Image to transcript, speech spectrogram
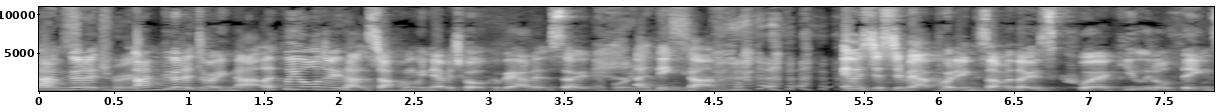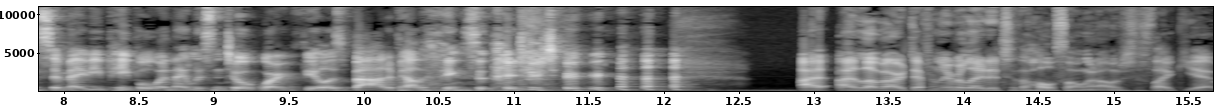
I'm good so at true. I'm good at doing that. Like we all do that stuff and we never talk about it. So Avoidance. I think um, it was just about putting some of those quirky little things so maybe people when they listen to it won't feel as bad about the things that they do too. I, I love it. I definitely related to the whole song and I was just like, yep,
